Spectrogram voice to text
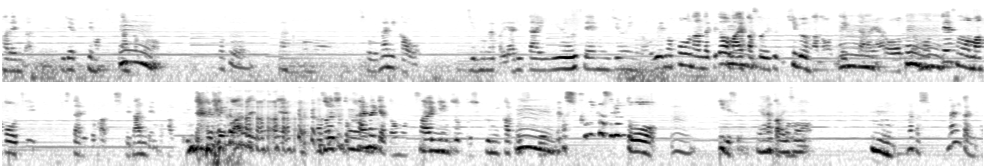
カレンダーに入れてます。なんかこの、そうそう、なんかこの、そう何かを自分がやっぱやりたい優先順位の上の方なんだけど、うん。まあやっぱそういうふうに気分が乗ってきたらやろうって思って、うんそのまま放置したりとかして何年も経ってるみたいな結構あって、まあそれちょっと変えなきゃと思って、最近ちょっと仕組み化として、うん。やっぱ仕組み化するとうん。いいですよね。なんかこの、うん、なんかし何かにこう、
